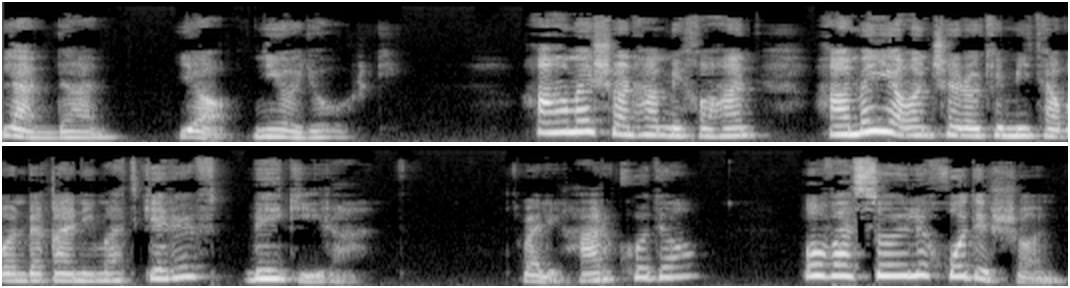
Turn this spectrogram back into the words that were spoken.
لندن یا نیویورک همهشان هم می‌خواهند همه آنچه را که می‌توان به غنیمت گرفت بگیرند ولی هر کدام با وسایل خودشان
